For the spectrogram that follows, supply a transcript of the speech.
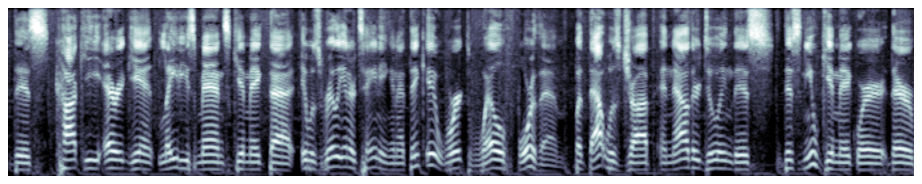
this cocky, arrogant ladies' man's gimmick that it was really entertaining, and I think it worked well for them. But that was dropped, and now they're doing this this new gimmick where they're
